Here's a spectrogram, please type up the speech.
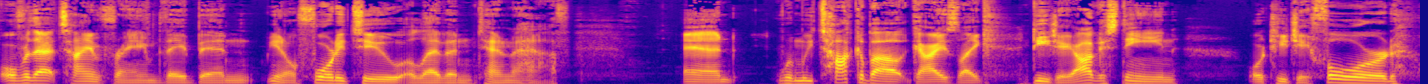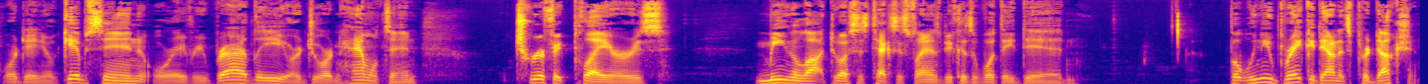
over that time frame, they've been, you know, 42, 11, 10 and a half. And when we talk about guys like DJ Augustin or TJ Ford or Daniel Gibson or Avery Bradley or Jordan Hamilton, terrific players, mean a lot to us as Texas fans because of what they did. But when you break it down, it's production.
